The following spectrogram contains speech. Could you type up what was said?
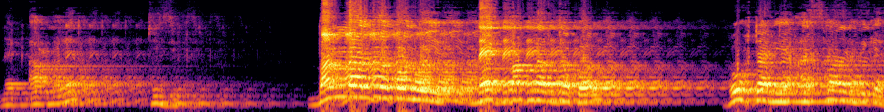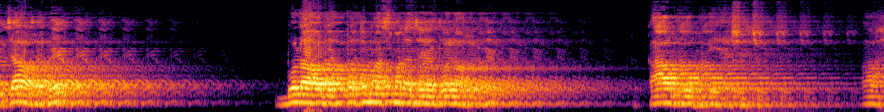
নেক বাংলার যখন ওই নেক বাংলার যখন রুহটা নিয়ে আসমানের দিকে যাওয়া হবে। বলা হবে, প্রথম আসমানে যায় বলা হবে কার রূপ নিয়ে এসেছ। আহ,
